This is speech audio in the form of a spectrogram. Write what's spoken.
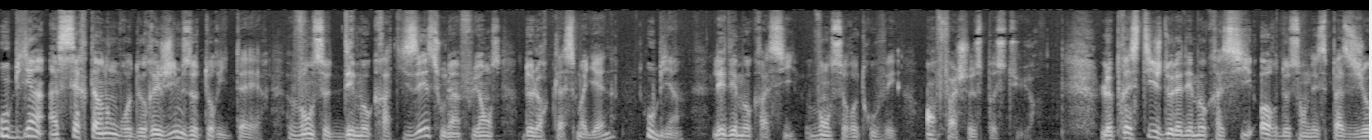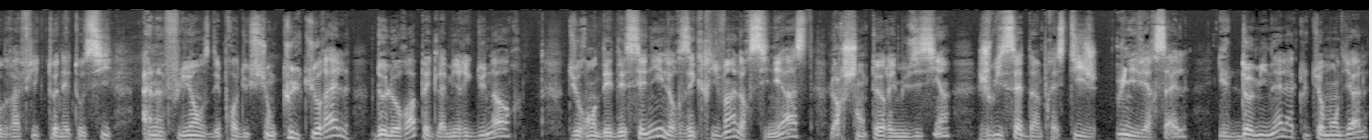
ou bien un certain nombre de régimes autoritaires vont se démocratiser sous l'influence de leur classe moyenne, ou bien les démocraties vont se retrouver en fâcheuse posture. Le prestige de la démocratie hors de son espace géographique tenait aussi à l'influence des productions culturelles de l'Europe et de l'Amérique du Nord. Durant des décennies, leurs écrivains, leurs cinéastes, leurs chanteurs et musiciens jouissaient d'un prestige universel, ils dominaient la culture mondiale.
